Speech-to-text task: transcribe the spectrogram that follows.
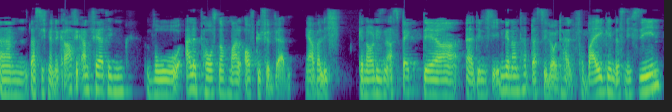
ähm, lasse ich mir eine Grafik anfertigen, wo alle Posts nochmal aufgeführt werden. Ja, weil ich genau diesen Aspekt, der, äh, den ich eben genannt habe, dass die Leute halt vorbeigehen, das nicht sehen.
